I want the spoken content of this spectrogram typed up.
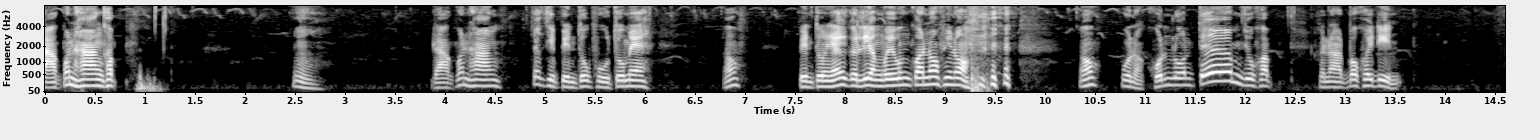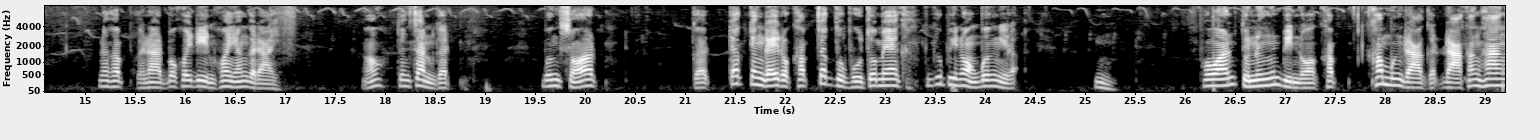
ดากมันห่างครับเออดากมันห่างจักสิเป็นตัวผู้ตัวแม่เอาเป็นตัวใหญ่ก็เลี้ยงไว้เบิ่งก่อนเนาะพี่น้องเอาพูดน่ะขนโลนเต็มอยู่ครับ ขนาดบ่ค่อยดินนะครับ ขนาดบ่ค่อยดินค่อยยังก็ได้เอาจังสั้นกัเบิ่งสอด กัจักจังใดดอกครับ จักตัวผู้ตัวแม่คือพี่น้องเบิ่งนี่ละอืมเพราะว่าตัวหนึ่งมันบินออกครับข้ามมึงด่ากับด่าข้าง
